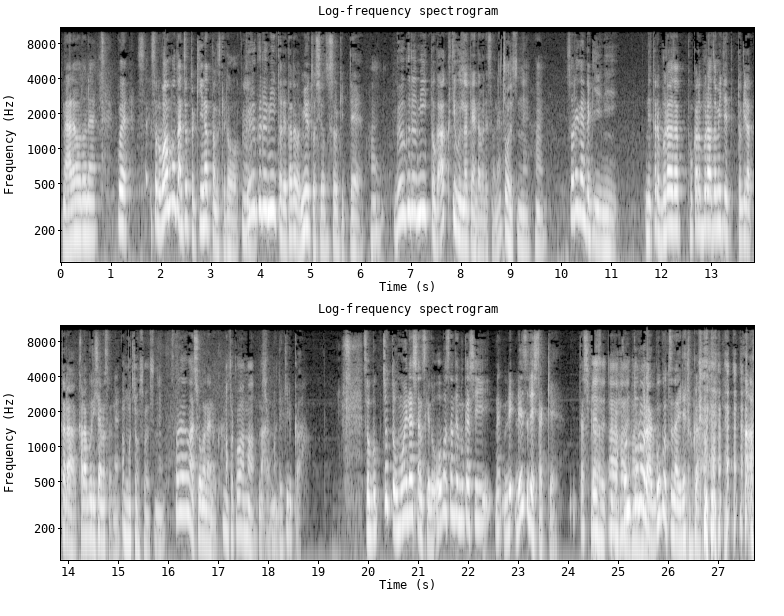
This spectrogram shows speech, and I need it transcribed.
なるほどね。これ、そそのワンボタンちょっと気になったんですけど、うん Google Meet で例えばミュートしようとするときって、はい Google Meet がアクティブになってないとダメですよね。そうですねはいそれ以外の時に、ね、ただブラウザ、他のブラウザ見てる時だったら空振りしちゃいますよね。あもちろんそうですねそれはまあしょうがないのか。まあそこはまあ、まあ、まあできるか。そう、僕ちょっと思い出したんですけど、大場さんって昔、レレズでしたっけ？確か、かはいコントローラー5個つないでとか、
